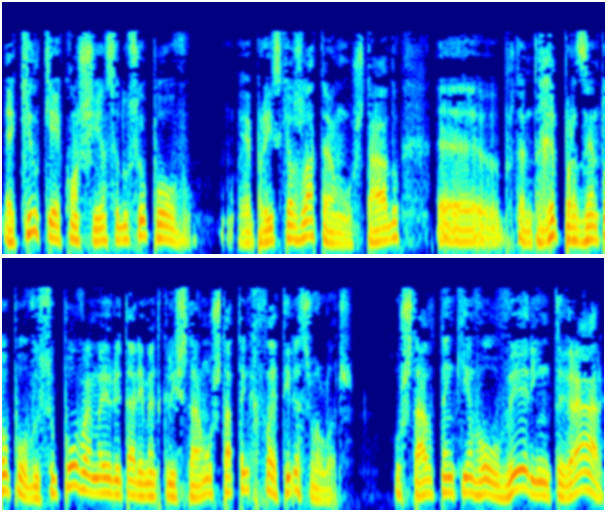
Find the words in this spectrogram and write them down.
aquilo que é a consciência do seu povo. É para isso que eles lá estão. O Estado, uh, portanto, representa o povo. E se o povo é maioritariamente cristão, o Estado tem que refletir esses valores. O Estado tem que envolver e integrar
